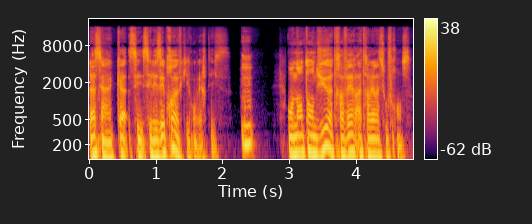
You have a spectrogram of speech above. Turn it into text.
là c'est un cas, c'est les épreuves qui convertissent. Mm. On entend Dieu à travers, à travers la souffrance.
